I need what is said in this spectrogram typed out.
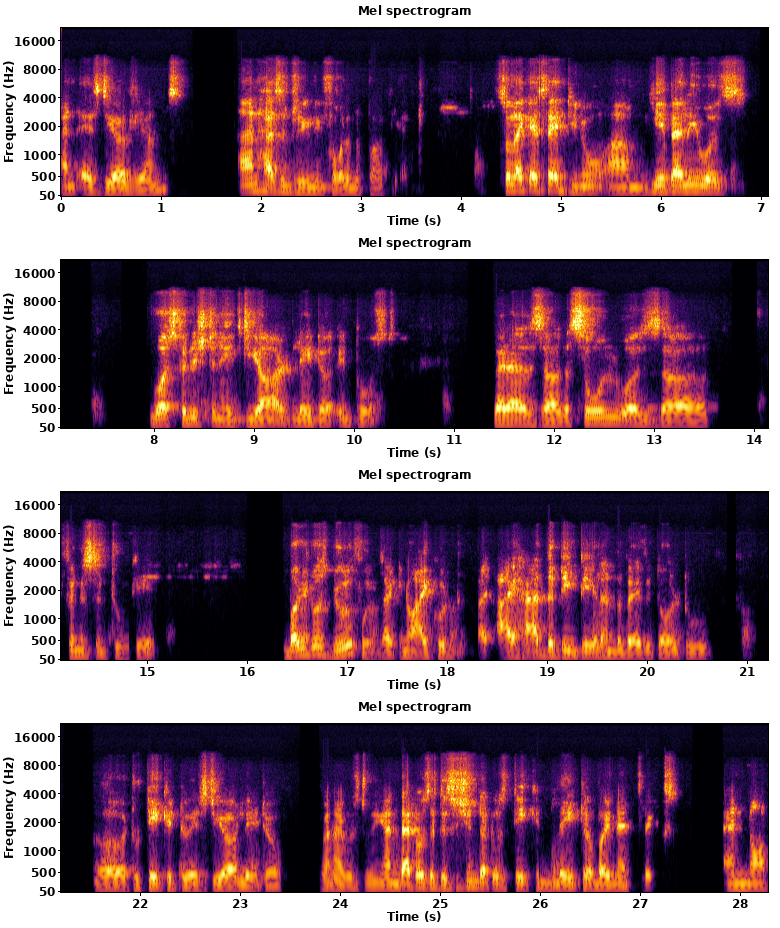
and SDR runs and hasn't really fallen apart yet. So like I said, you know, um, Yeh Ballet was was finished in HDR later in post whereas uh, the soul was uh, finished in 2K. But it was beautiful. Like you know, I could, I, I had the detail and the wherewithal to uh, to take it to HDR later when I was doing, and that was a decision that was taken later by Netflix and not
